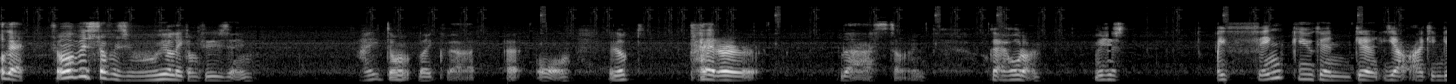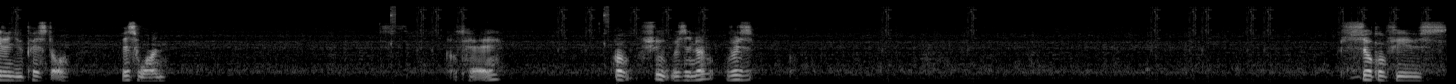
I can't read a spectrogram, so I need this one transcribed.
Okay, some of this stuff is really confusing. I don't like that at all. It looked better last time. Okay, hold on. Let me just... I think you can get. Yeah, I can get a new pistol. This one. Okay. Oh, shoot, there's another, there's... So confused.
